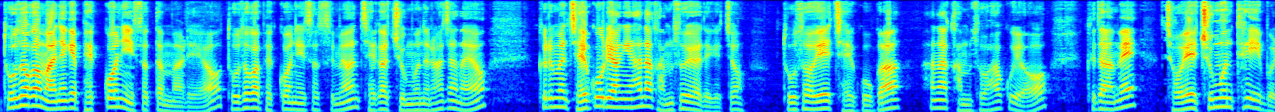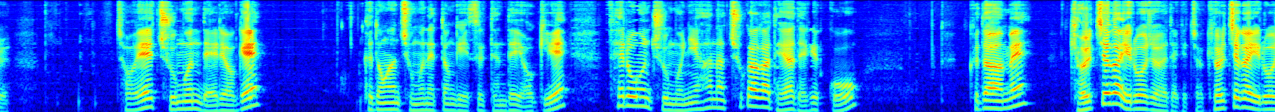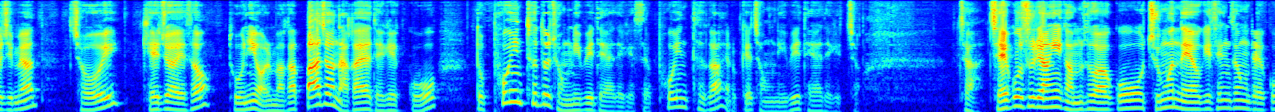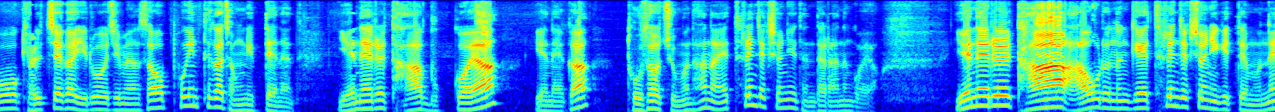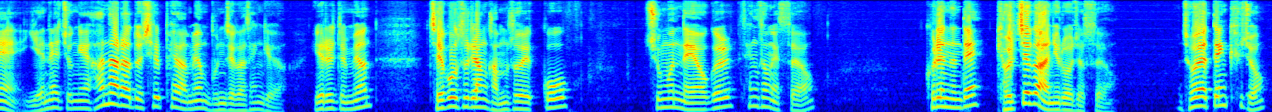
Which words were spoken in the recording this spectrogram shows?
도서가 만약에 100권이 있었단 말이에요. 도서가 100권이 있었으면 제가 주문을 하잖아요. 그러면 재고량이 하나 감소해야 되겠죠. 도서의 재고가 하나 감소하고요. 그 다음에 저의 주문 테이블, 저의 주문 내력에 그동안 주문했던 게 있을 텐데 여기에 새로운 주문이 하나 추가가 돼야 되겠고 그 다음에 결제가 이루어져야 되겠죠. 결제가 이루어지면 저희 계좌에서 돈이 얼마가 빠져나가야 되겠고 또 포인트도 적립이 돼야 되겠어요. 포인트가 이렇게 적립이 돼야 되겠죠. 자, 재고 수량이 감소하고 주문 내역이 생성되고 결제가 이루어지면서 포인트가 적립되는 얘네를 다 묶어야 얘네가 도서 주문 하나의 트랜잭션이 된다라는 거예요. 얘네를 다 아우르는 게 트랜잭션이기 때문에 얘네 중에 하나라도 실패하면 문제가 생겨요. 예를 들면 재고 수량 감소했고 주문 내역을 생성했어요. 그랬는데 결제가 안 이루어졌어요. 저야 땡큐죠.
